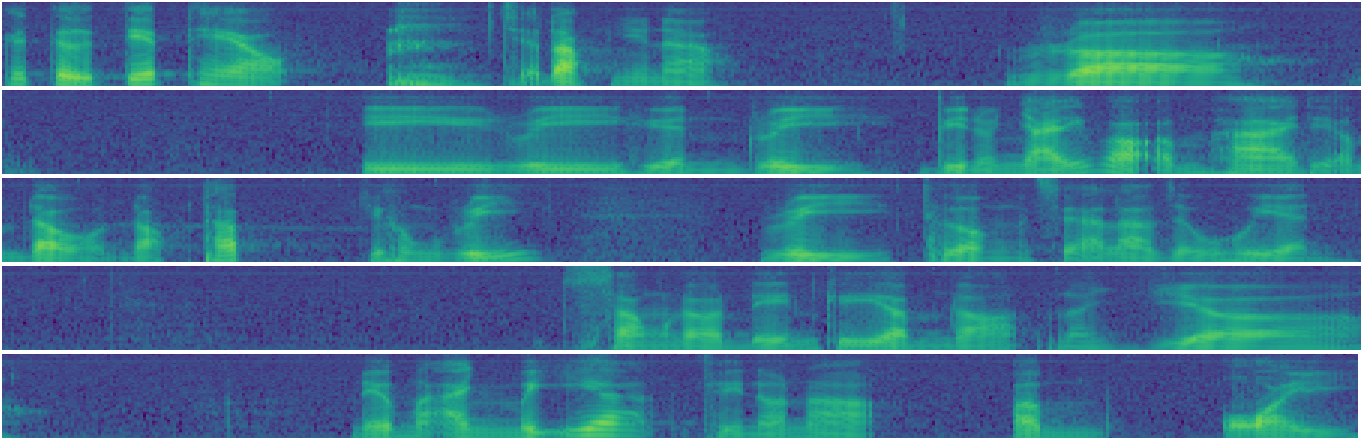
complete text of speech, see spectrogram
Cái từ tiếp theo sẽ đọc như nào? R, i ri huyền rì. Vì nó nháy vào âm hai thì âm đầu đọc thấp chứ không rí. Rì thường sẽ là dấu huyền. Xong rồi đến cái âm đó là giờ. Nếu mà anh mỹ á, thì nó là âm oi.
